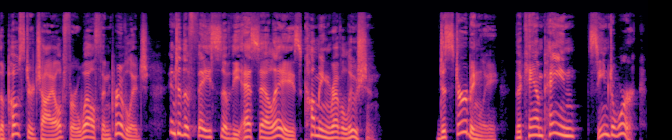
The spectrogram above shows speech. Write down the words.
the poster child for wealth and privilege, into the face of the SLA's coming revolution. Disturbingly, the campaign seemed to work.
